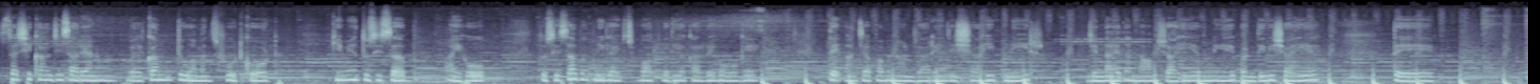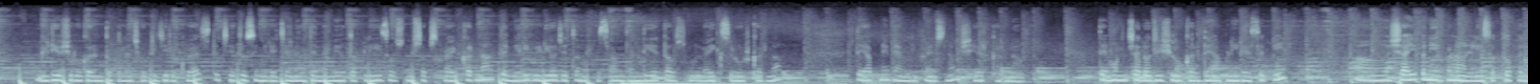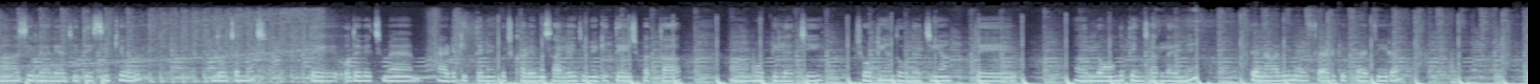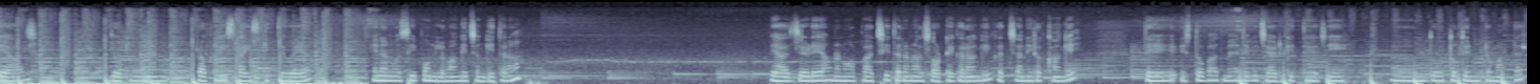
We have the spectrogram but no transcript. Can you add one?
ਸਤਿ ਸ਼੍ਰੀ ਅਕਾਲ ਜੀ ਸਾਰਿਆਂ ਨੂੰ। Welcome to Aman's food court ਕਿਵੇਂ ਹੋ ਤੁਸੀਂ ਸਭ? ਆਈ ਹੋਪ ਤੁਸੀਂ ਸਭ ਆਪਣੀ ਲਾਈਫ 'ਚ ਬਹੁਤ ਵਧੀਆ ਕਰ ਰਹੇ ਹੋਵੋਗੇ। ਤੇ ਅੱਜ ਆਪਾਂ ਬਣਾਉਣ ਜਾ ਰਹੇ ਹਾਂ ਜੀ ਸ਼ਾਹੀ ਪਨੀਰ, ਜਿੰਨਾ ਇਹਦਾ ਨਾਮ ਸ਼ਾਹੀ ਹੈ, ਉਨੀ ਇਹ ਬਣਦੀ ਵੀ ਸ਼ਾਹੀ ਹੈ। ਤੇ ਵੀਡੀਓ ਸ਼ੁਰੂ ਕਰਨ ਤੋਂ ਪਹਿਲਾਂ ਛੋਟੀ ਜਿਹੀ ਰਿਕੁਐਸਟ ਜੇ ਤੁਸੀਂ ਮੇਰੇ ਚੈਨਲ ਤੇ ਨਵੇਂ ਹੋ ਤਾਂ ਪਲੀਜ਼ ਉਸ ਨੂੰ ਸਬਸਕ੍ਰਾਈਬ ਕਰਨਾ ਤੇ ਮੇਰੀ ਵੀਡੀਓ ਜੇ ਤੁਹਾਨੂੰ ਪਸੰਦ ਆਉਂਦੀ ਹੈ ਤਾਂ ਉਸ ਨੂੰ ਲਾਈਕ ਜ਼ਰੂਰ ਕਰਨਾ। ਤੇ ਆਪਣੇ ਫੈਮਿਲੀ ਫਰੈਂਡਸ ਨਾਲ ਸ਼ੇਅਰ ਕਰਨਾ। ਤੇ ਹੁਣ ਚਲੋ ਜੀ, ਸ਼ੁਰੂ ਕਰਦੇ ਹਾਂ ਆਪਣੀ ਰੈਸਿਪੀ ਸ਼ਾਹੀ ਪਨੀਰ ਬਣਾਉਣ ਲਈ ਸਭ ਤੋਂ ਪਹਿਲਾਂ ਅਸੀਂ ਲੈ ਲਿਆ ਜੀ ਦੇਸੀ ਘਿਓ 2 ਚਮਚ। ਤੇ ਉਹਦੇ ਵਿੱਚ ਮੈਂ ਐਡ ਕੀਤੇ ਨੇ ਕੁਝ ਖੜੇ ਮਸਾਲੇ, ਜਿਵੇਂ ਕਿ ਤੇਜ ਪੱਤਾ ਮੋਟੀ ਇਲਾਚੀ, ਛੋਟੀਆਂ ਦੋ ਇਲਾਚੀਆਂ ਤੇ ਲੌਂਗ ਤਿੰਨ ਚਾਰ ਲਏ ਨੇ। ਤੇ ਨਾਲ ਹੀ ਮੈਂ ਇਸ ਐਡ ਕੀਤਾ ਜੀਰਾ, ਪਿਆਜ਼, ਜੋ ਕਿ ਮੈਂ ਰਫਲੀ ਸਲਾਈਸ ਕੀਤੇ ਹੋਏ ਆ। ਇਹਨਾਂ ਨੂੰ ਅਸੀਂ ਭੁੰਨ ਲਵਾਂਗੇ ਚੰਗੀ ਤਰ੍ਹਾਂ। ਪਿਆਜ਼ ਜਿਹੜੇ ਆ, ਉਹਨਾਂ ਨੂੰ ਆਪਾਂ ਅੱਛੀ ਤਰ੍ਹਾਂ ਨਾਲ ਸੌਟੇ ਕਰਾਂਗੇ, ਕੱਚਾ ਨਹੀਂ ਰੱਖਾਂਗੇ। ਤੇ ਇਸ ਤੋਂ ਬਾਅਦ ਮੈਂ ਇਹਦੇ ਵਿੱਚ ਐਡ ਕੀਤੇ ਆ ਜੀ ਦੋ ਤੋਂ ਤਿੰਨ ਟਮਾਟਰ।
